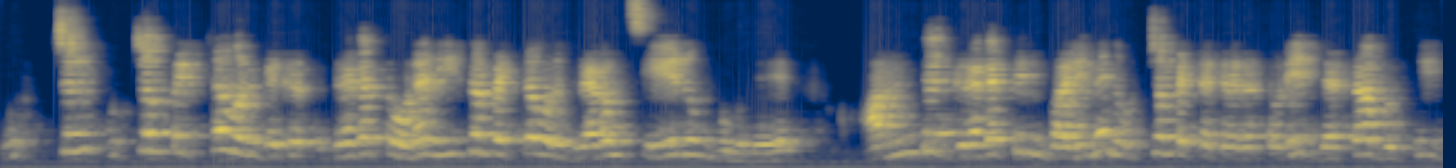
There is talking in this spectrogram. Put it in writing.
உச்சம் உச்சம் பெற்ற ஒரு கிரக- கிரகத்தோட நீசம் பெற்ற ஒரு கிரகம் சேரும் போது அந்த கிரகத்தின் வலிமை அந்த உச்சம் பெற்ற கிரகத்தோட தசா புத்தி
